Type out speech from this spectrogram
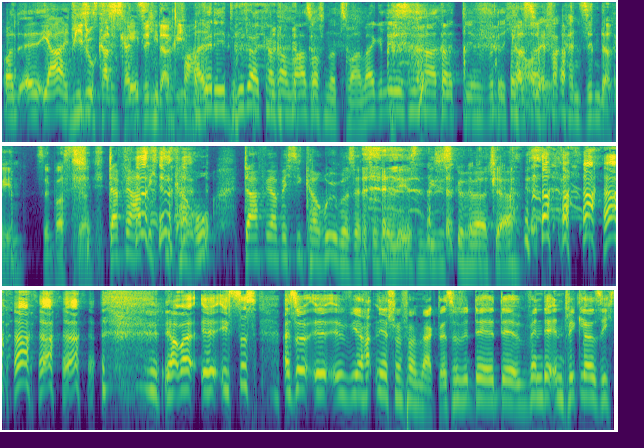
Und äh, ja, wie du kannst keinen Sinn darin. Wer die Brüder Karamasow nur zweimal gelesen hat, dem würde ich Kannst du etwa keinen Sinn darin, Sebastian? dafür habe ich die Karo, dafür habe ich die Karo Übersetzung gelesen, wie sie es gehört, ja. ja, aber äh, ist das also äh, wir hatten ja schon vermerkt, also der, der, wenn der Entwickler sich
